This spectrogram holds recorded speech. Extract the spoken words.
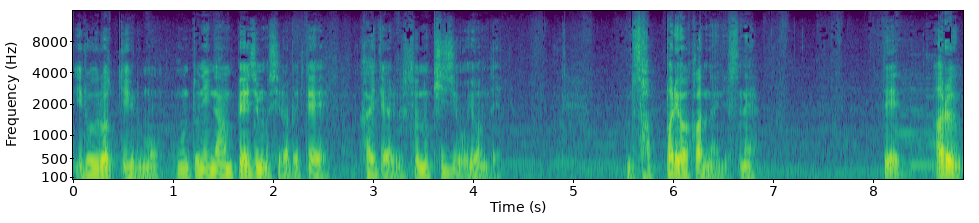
ういろいろっていうよりも本当に何ページも調べて書いてある人の記事を読んで。さっぱり分かんないんですね。である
